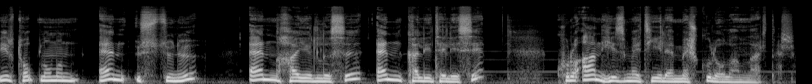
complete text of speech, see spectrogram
Bir toplumun en üstünü, en hayırlısı, en kalitelisi Kur'an hizmetiyle meşgul olanlardır.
